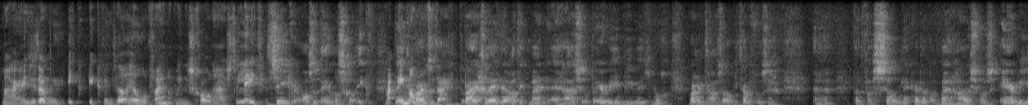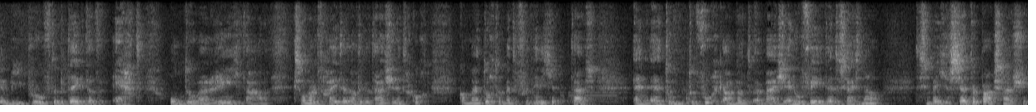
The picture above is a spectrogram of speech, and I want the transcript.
Maar is het ook niet... Ik, ik vind het wel heel fijn om in een schoon huis te leven. Zeker als het eenmaal schoon... Ik, Maar iemand moet het eigenlijk een paar doen. jaar geleden had ik mijn eh, huis op Airbnb, weet je nog? Waar ik trouwens ook iets over wil zeggen. Eh, dat was zo lekker. Dat, mijn huis was Airbnb-proof. Dat betekent dat het echt om door een ringetje te halen. Ik zal nooit vergeten, had ik dat huisje net gekocht. kwam mijn dochter met een vriendinnetje thuis. En eh, toen, toen vroeg ik aan dat eh, meisje, en hoe vind je het? En toen zei ze, nou, het is een beetje een Centerparks huisje.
